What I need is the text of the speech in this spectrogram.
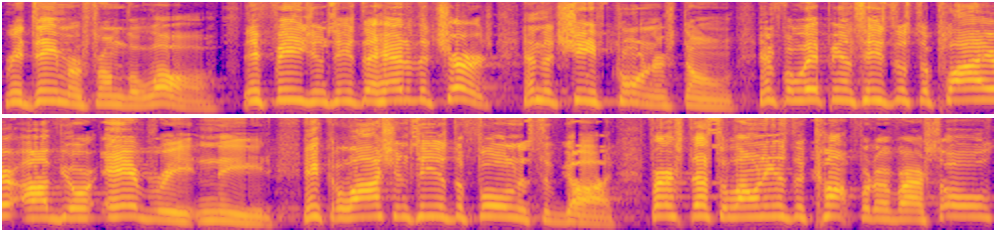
redeemer from the law. Ephesians, he's the head of the church and the chief cornerstone. In Philippians, he's the supplier of your every need. In Colossians, he is the fullness of God. First Thessalonians, the comforter of our souls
